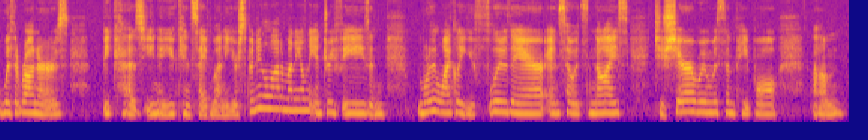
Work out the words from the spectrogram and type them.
with runners because you know you can save money. You're spending a lot of money on the entry fees, and more than likely you flew there, and so it's nice to share a room with some people, um,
